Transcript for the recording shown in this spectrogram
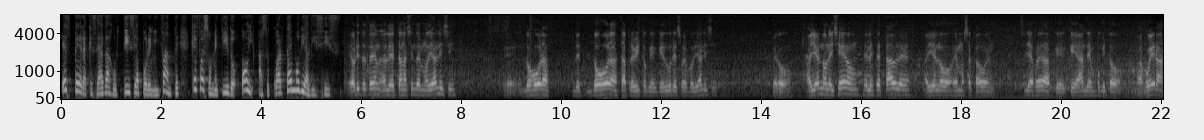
espera que se haga justicia por el infante que fue sometido hoy a su cuarta hemodiálisis. Ahorita le están haciendo hemodiálisis, eh, dos horas, dos horas está previsto que, que dure su hemodiálisis, pero ayer no le hicieron, él está estable, Ayer lo hemos sacado en silla de ruedas que, que ande un poquito afuera,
